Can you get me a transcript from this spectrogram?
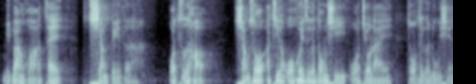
没办法再想别的啦。我只好想说啊，既然我会这个东西，我就来走这个路线，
